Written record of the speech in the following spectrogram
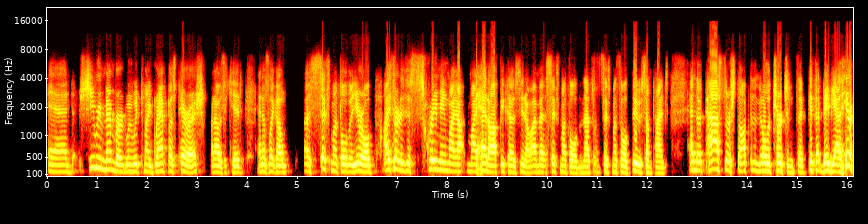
and she remembered when we went to my grandpa's parish when I was a kid, and it was like a a six month old, a year old, I started just screaming my my head off because you know I'm a six month old and that's what six months old do sometimes. And the pastor stopped in the middle of the church and said, "Get that baby out of here."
